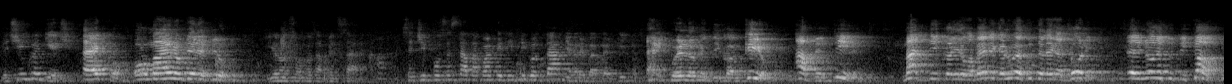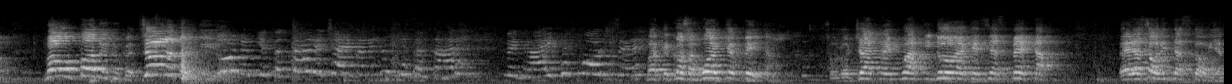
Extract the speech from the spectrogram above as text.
Le 5 e 10. Ecco, ormai non viene più. Io non so cosa pensare. Se ci fosse stata qualche difficoltà mi avrebbe avvertito. È quello che dico anch'io, avvertire. Ma dico io, va bene che lui ha tutte le ragioni e noi tutti i torti. Ma un po' di educazione per Oh, Dio! non ti esaltare, Cesare, non ti esaltare. Vedrai che forse... Ma che cosa vuoi che veda? Sono già tre quarti d'ora che si aspetta. È la solita storia,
